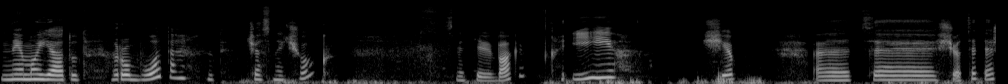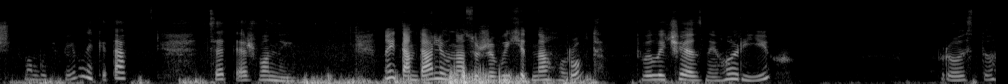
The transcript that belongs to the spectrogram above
не моя тут робота. Тут часничок, сміттєві баки. І ще е, це що? Це теж, мабуть, півники. Так, це теж вони. Ну і там далі у нас уже вихід на город. Величезний горіх. Просто.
